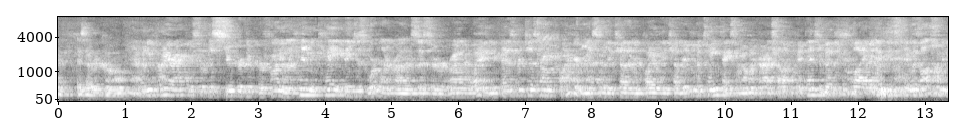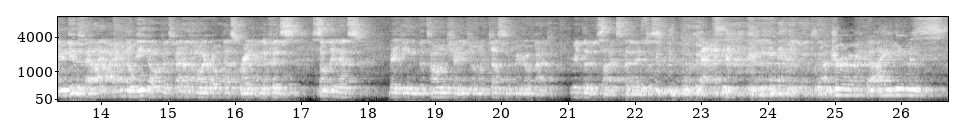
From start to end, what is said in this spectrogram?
I- As I recall. Yeah, when you hire actors who are just super duper funny, like him and Kate, they just were like brother and sister right away. And you guys were just on fire messing with each other and playing with each other, even between takes. And I'm like, all right, shut up and pay attention. But like, it was, it was awesome, and you used that. I, I have no ego. If it's better than what I wrote, that's great. And if it's something that's making the tone change, I'm like, Justin, can we go back? Read the sides today, just do that. I'm Drew, I, it was,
